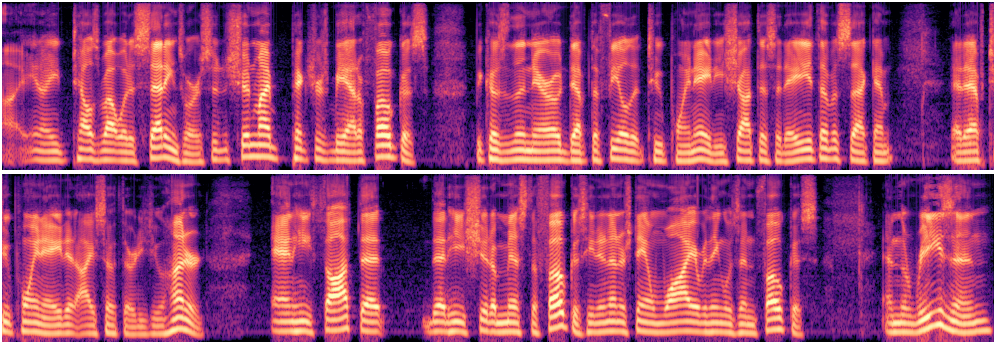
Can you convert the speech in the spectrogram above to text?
uh, you know," he tells about what his settings were. So, should my pictures be out of focus? because of the narrow depth of field at 2.8. He shot this at 80th of a second at f2.8 at ISO 3200. And he thought that that he should have missed the focus. He didn't understand why everything was in focus. And the reason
